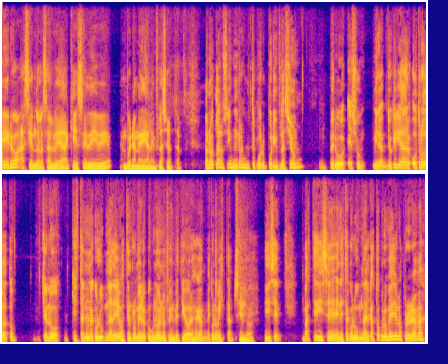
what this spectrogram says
pero haciendo la salvedad que se debe en buena medida a la inflación. Ah, no, claro, sí, es un reajuste por, por inflación, pero eso, mira, yo quería dar otro dato que, lo, que está en una columna de Bastián Romero, que es uno de nuestros investigadores acá, economista, Siendo y dice, Basti dice en esta columna, el gasto promedio en los programas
